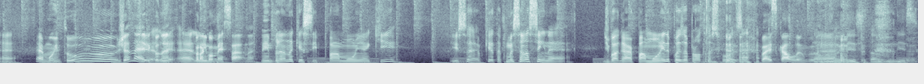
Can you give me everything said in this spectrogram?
É. É muito genérico, Que- né? é, pra lem- começar, né? Lembrando que esse pamonha aqui, isso é porque tá começando assim, né? Devagar, pamonha e depois vai para outras coisas. Vai escalando, né? Estamos no início, estamos no início.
